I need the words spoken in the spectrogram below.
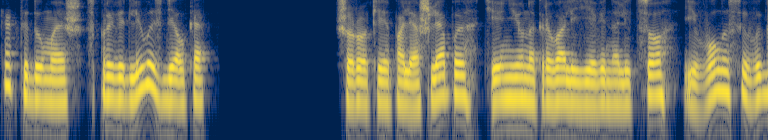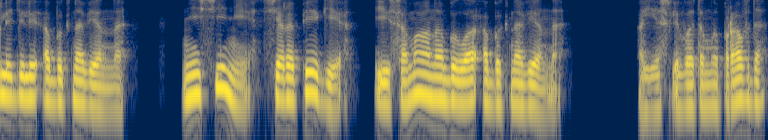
Как ты думаешь, справедлива сделка?» Широкие поля шляпы тенью накрывали Еви на лицо, и волосы выглядели обыкновенно. Не синие, серопегие, и сама она была обыкновенна. А если в этом и правда?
